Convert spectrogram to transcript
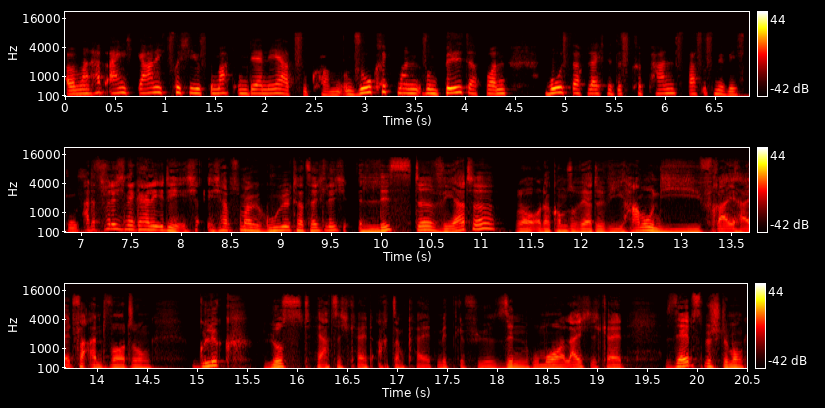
aber man hat eigentlich gar nichts Richtiges gemacht, um der näher zu kommen. Und so kriegt man so ein Bild davon, wo ist da vielleicht eine Diskrepanz, was ist mir wichtig. Ah, das finde ich eine geile Idee. Ich, ich habe es mal gegoogelt, tatsächlich Liste Werte. Ja, und da kommen so Werte wie Harmonie, Freiheit, Verantwortung, Glück, Lust, Herzlichkeit, Achtsamkeit, Mitgefühl, Sinn, Humor, Leichtigkeit, Selbstbestimmung.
